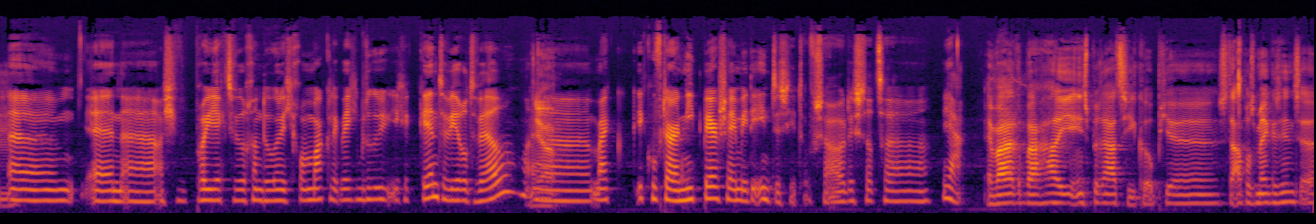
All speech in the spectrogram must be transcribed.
Mm. Ehm, en eh, als je projecten wil gaan doen, dat je gewoon makkelijk, weet je, ik bedoel, je kent de wereld wel, eh, Ja. maar ik, ik hoef daar niet per se middenin te zitten of zo. Dus dat, eh, ja. En waar, waar haal je je inspiratie? Koop je stapels magazines? eh?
